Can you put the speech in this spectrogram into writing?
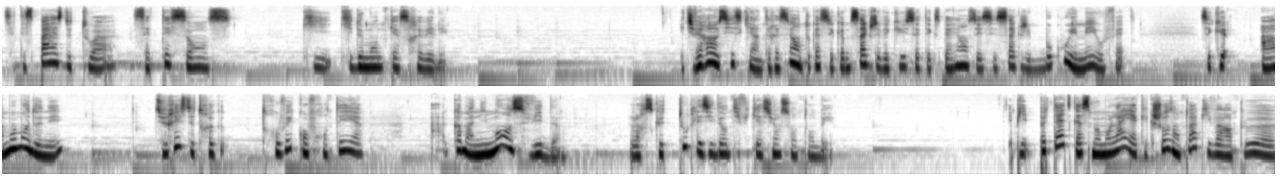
Cet espace de toi, cette essence qui, qui demande qu'à se révéler. Et tu verras aussi ce qui est intéressant, en tout cas c'est comme ça que j'ai vécu cette expérience et c'est ça que j'ai beaucoup aimé au fait, c'est que à un moment donné, tu risques de te retrouver confronté à, comme un immense vide lorsque toutes les identifications sont tombées. Et puis peut-être qu'à ce moment-là, il y a quelque chose en toi qui va un peu euh,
